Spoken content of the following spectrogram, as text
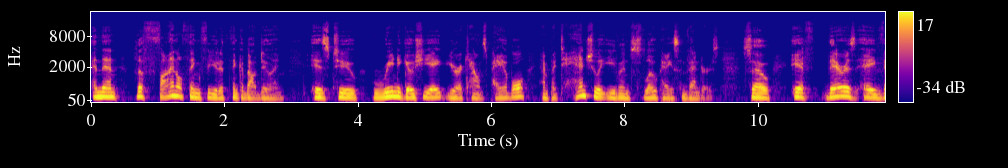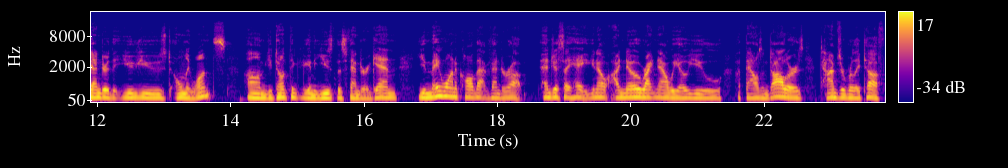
And then the final thing for you to think about doing is to renegotiate your accounts payable and potentially even slow pay some vendors. So if there is a vendor that you used only once, um, you don't think you're going to use this vendor again, you may want to call that vendor up and just say, Hey, you know, I know right now we owe you a thousand dollars. Times are really tough.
